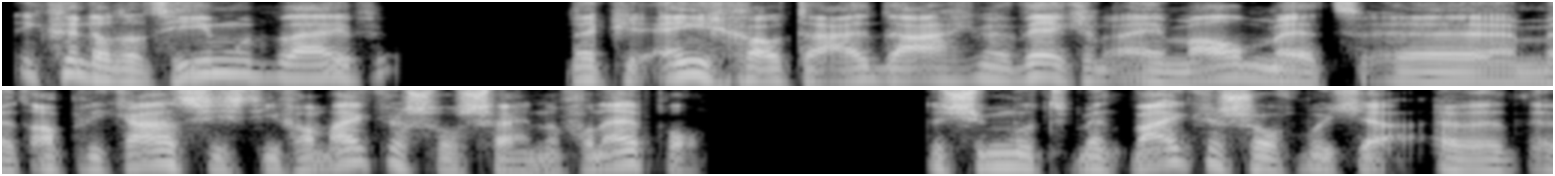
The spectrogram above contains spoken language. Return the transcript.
Ik vind dat het hier moet blijven. Dan heb je één grote uitdaging. We werken nou eenmaal met, uh, met applicaties die van Microsoft zijn of van Apple. Dus je moet met Microsoft moet je uh,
